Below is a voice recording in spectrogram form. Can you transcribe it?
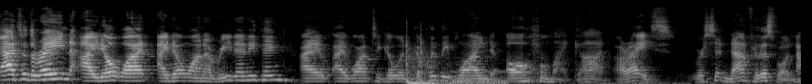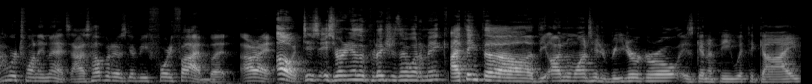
After the rain, I don't want I don't want to read anything. I, I want to go in completely blind. Oh my god. Alright. We're sitting down for this one. Hour 20 minutes. I was hoping it was gonna be 45, but all right. Oh, is, is there any other predictions I want to make? I think the the unwanted reader girl is gonna be with the guy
